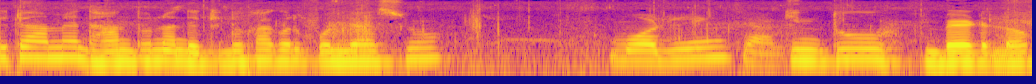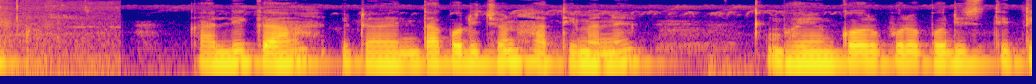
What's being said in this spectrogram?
इटा आम धान थोना देखी दुखा कर पल मॉडलिंग किंतु बेड लक कालिका इटा एंता कर हाथी मैंने भयंकर पूरा परिस्थित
